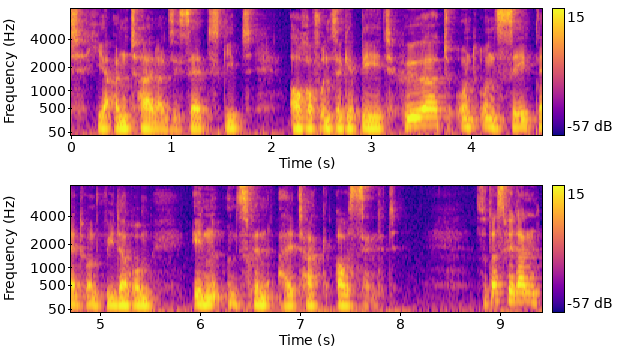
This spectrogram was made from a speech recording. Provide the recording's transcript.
hier Anteil an sich selbst gibt, auch auf unser Gebet hört und uns segnet und wiederum in unseren Alltag aussendet. Sodass wir dann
